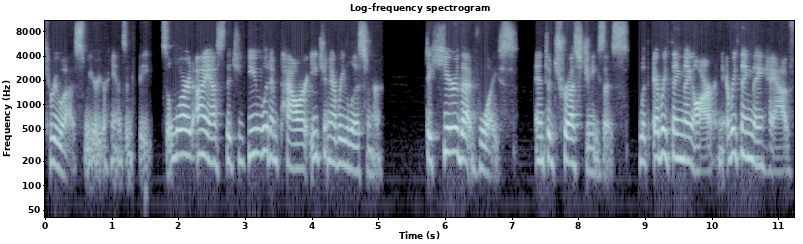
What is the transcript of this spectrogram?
through us. We are your hands and feet. So, Lord, I ask that you would empower each and every listener to hear that voice and to trust Jesus with everything they are and everything they have,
